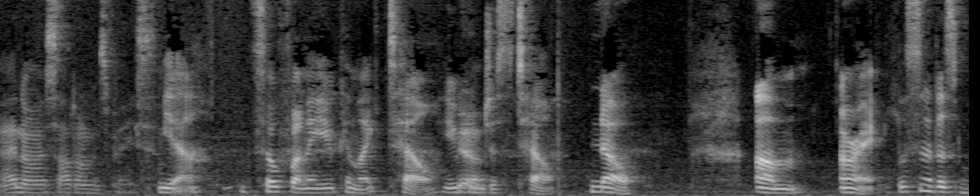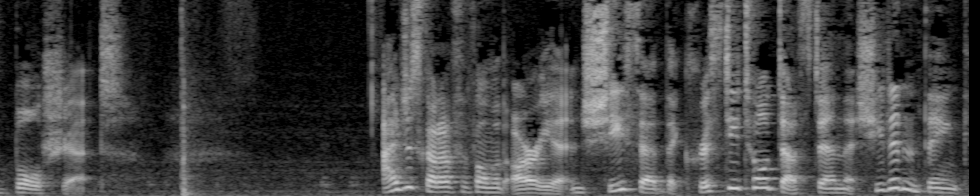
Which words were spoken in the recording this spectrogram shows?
I know, I saw it on his face. Yeah. It's so funny. You can like tell. You Yeah. can just tell. No. Um, all right. Listen to this bullshit. I just got off the phone with Aria and she said that Christy told Dustin that she didn't think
